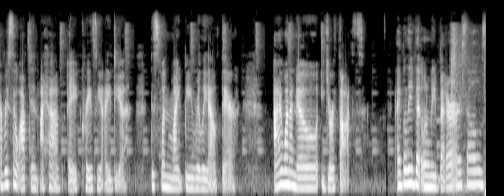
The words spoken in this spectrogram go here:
Every so often, I have a crazy idea. This one might be really out there. I want to know your thoughts. I believe that when we better ourselves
